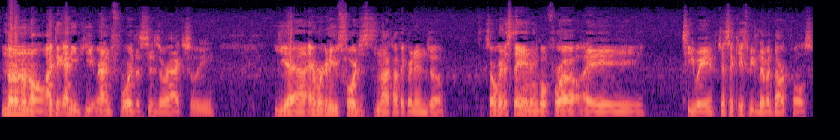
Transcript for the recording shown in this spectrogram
No, no, no, no. I think I need Heatran for the Scizor, actually. Yeah, and we're going to use 4 just to knock out the Greninja. So we're going to stay in and go for a a T-Wave, just in case we live a Dark Pulse.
